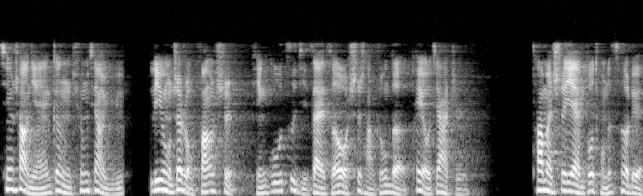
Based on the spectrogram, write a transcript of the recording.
青少年更倾向于利用这种方式评估自己在择偶市场中的配偶价值。他们试验不同的策略，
